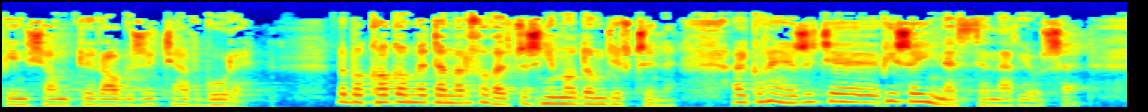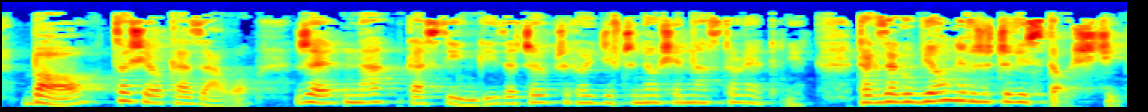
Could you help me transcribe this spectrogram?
50 rok życia w górę. No bo kogo metamorfować? Przecież nie młodą dziewczynę. Ale kochanie, życie pisze inne scenariusze. Bo co się okazało? Że na castingi zaczęły przychodzić dziewczyny osiemnastoletnie. Tak zagubione w rzeczywistości.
